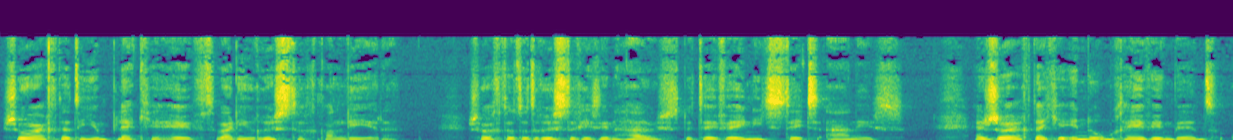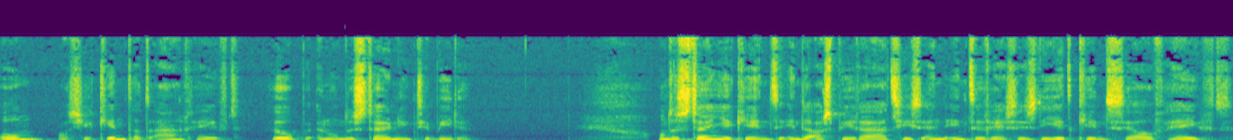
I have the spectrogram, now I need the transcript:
Zorg dat hij een plekje heeft waar hij rustig kan leren. Zorg dat het rustig is in huis, de tv niet steeds aan is. En zorg dat je in de omgeving bent om, als je kind dat aangeeft, hulp en ondersteuning te bieden. Ondersteun je kind in de aspiraties en interesses die het kind zelf heeft.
